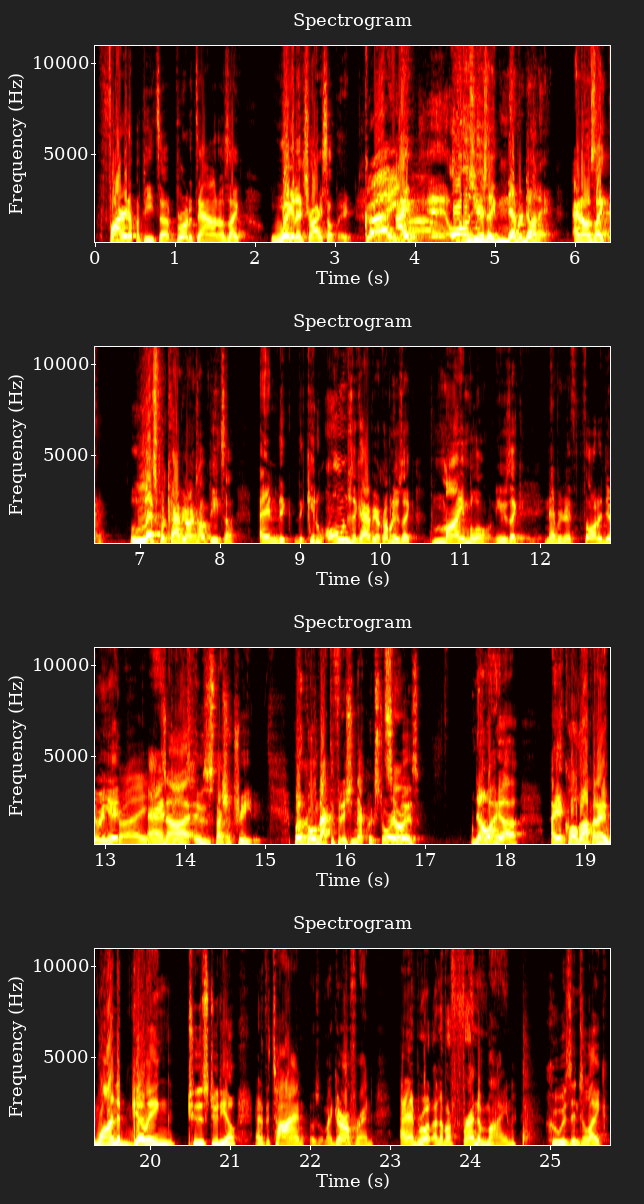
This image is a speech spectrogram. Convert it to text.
Fired up a pizza, brought it down. I was like, "We're gonna try something." Great. I, all those years, I'd never done it. And I was like, let's put caviar on top of pizza. And the, the kid who owns the caviar company was like mind blown. He was like, never even thought of doing it. Right. And uh, it was a special treat. But going back to finishing that quick story Sorry. was, no, I uh, I got called up and I wound up going to the studio. And at the time, it was with my girlfriend. And I brought another friend of mine who was into like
